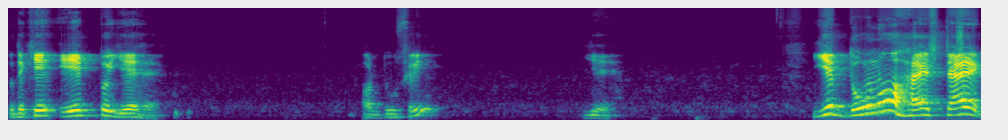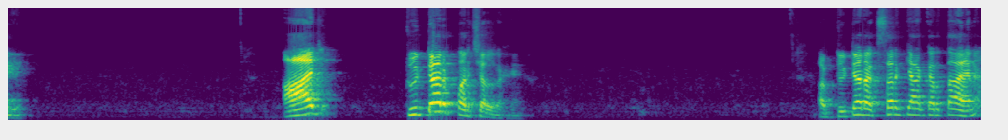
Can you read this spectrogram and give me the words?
तो देखिए एक तो ये है और दूसरी ये। ये दोनों हैशटैग आज ट्विटर पर चल रहे हैं। अब ट्विटर अक्सर क्या करता है ना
